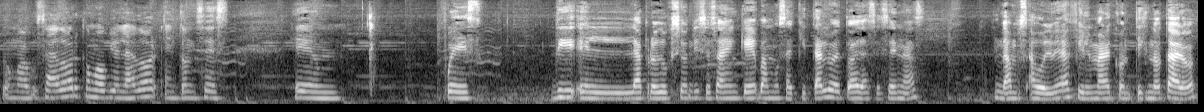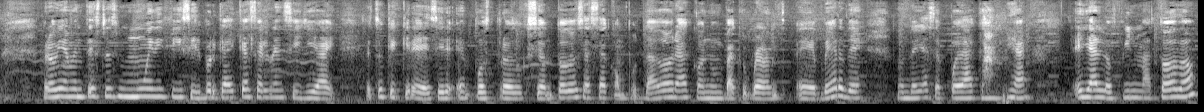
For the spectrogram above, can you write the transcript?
como abusador, como violador. Entonces, em, pues la producción dice, ¿saben qué? Vamos a quitarlo de todas las escenas. Vamos a volver a filmar con Tignotaro. Pero obviamente esto es muy difícil porque hay que hacerlo en CGI. ¿Esto qué quiere decir? En postproducción todo se hace a computadora con un background eh, verde donde ella se pueda cambiar. Ella lo filma todo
